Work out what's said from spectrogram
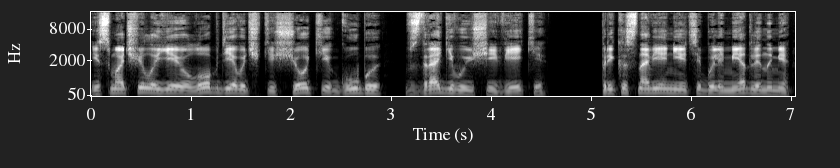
и смочила ею лоб девочки, щеки, губы, вздрагивающие веки. Прикосновения эти были медленными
